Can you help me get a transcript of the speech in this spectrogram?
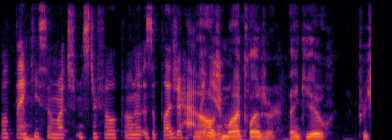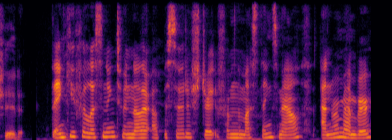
Well, thank you so much, Mr. Filippone. It was a pleasure having you. No, it was my pleasure. Thank you. Appreciate it. Thank you for listening to another episode of Straight from the Mustang's Mouth. And remember,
